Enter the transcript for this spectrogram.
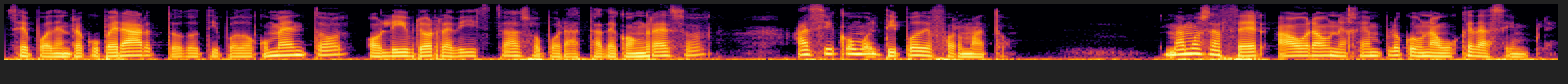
Se pueden recuperar todo tipo de documentos o libros, revistas o por actas de congresos, así como el tipo de formato. Vamos a hacer ahora un ejemplo con una búsqueda simple.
